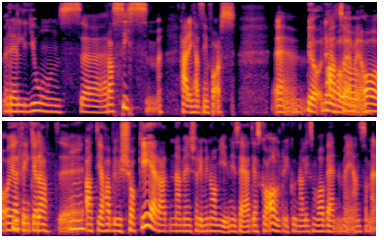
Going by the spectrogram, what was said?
religionsrasism här i Helsingfors. Eh, Ja, det håller jag med om. Och, och jag Det tänker. Mm. att, eh, att jag har blivit chockerad när människor i min omgivning säger att jag ska aldrig kunna liksom vara vän med en som är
